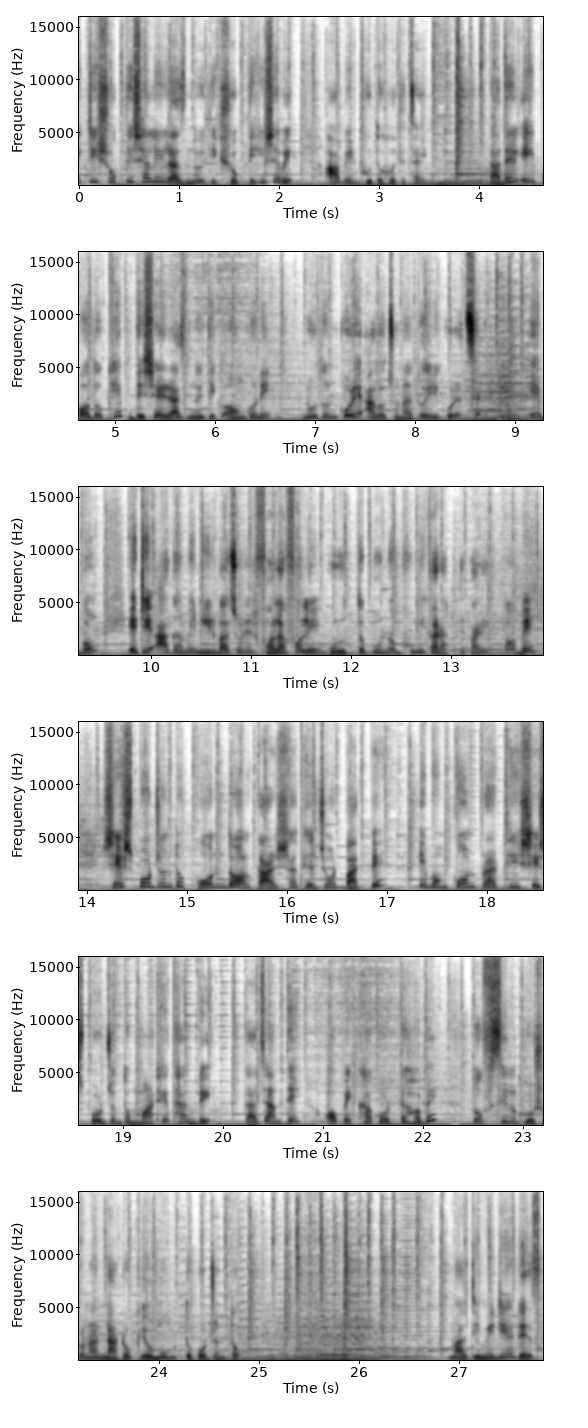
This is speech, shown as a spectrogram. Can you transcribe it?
একটি শক্তিশালী রাজনৈতিক শক্তি হিসেবে আবির্ভূত হতে চায়। তাদের এই পদক্ষেপ দেশের রাজনৈতিক অঙ্গনে নতুন করে আলোচনা তৈরি করেছে এবং এটি আগামী নির্বাচনের ফলাফলে গুরুত্বপূর্ণ ভূমিকা রাখতে পারে। তবে শেষ পর্যন্ত কোন দল কার সাথে জোট বাঁধবে এবং কোন প্রার্থী শেষ পর্যন্ত মাঠে থাকবে তা জানতে অপেক্ষা করতে হবে তফসিল ঘোষণার নাটকীয় মুহূর্ত পর্যন্ত। Multimedia desk,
